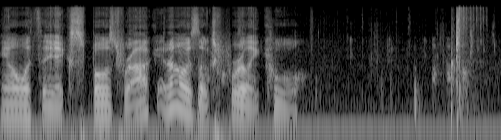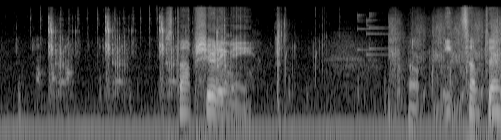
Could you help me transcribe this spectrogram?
You know, with the exposed rock. It always looks really cool. Stop shooting me. I'll eat something.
